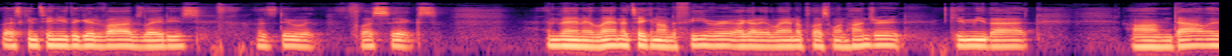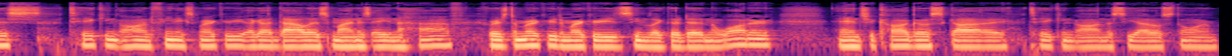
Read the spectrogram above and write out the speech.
let's continue the good vibes, ladies. Let's do it. Plus six. And then Atlanta taking on the Fever. I got Atlanta plus 100. Give me that. Um, Dallas taking on Phoenix Mercury. I got Dallas minus eight and a half. Versus the Mercury, the Mercury seems like they're dead in the water. and Chicago Sky taking on the Seattle Storm.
